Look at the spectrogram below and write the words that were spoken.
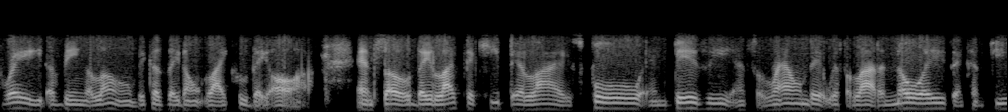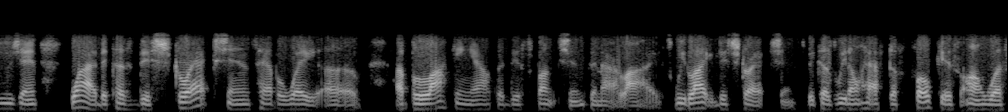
afraid of being alone because they don't like who they are. And so they like to keep their lives full and busy and surrounded with a lot of noise and confusion. Why? Because distractions have a way of blocking out the dysfunctions in our lives. We like distractions because we don't have to focus on what's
